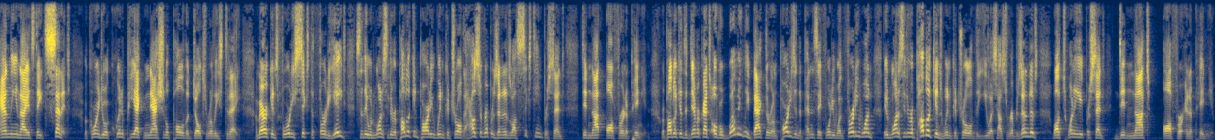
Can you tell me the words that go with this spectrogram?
and the United States Senate, according to a Quinnipiac national poll of adults released today. Americans 46 to 38 said they would want to see the Republican Party win control of the House of Representatives, while 16% did not offer an opinion. Republicans and Democrats overwhelmingly backed their own parties. Independents say 41 31. They would want to see the Republicans win control of the U.S. House of Representatives, while 28% did not offer an opinion.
